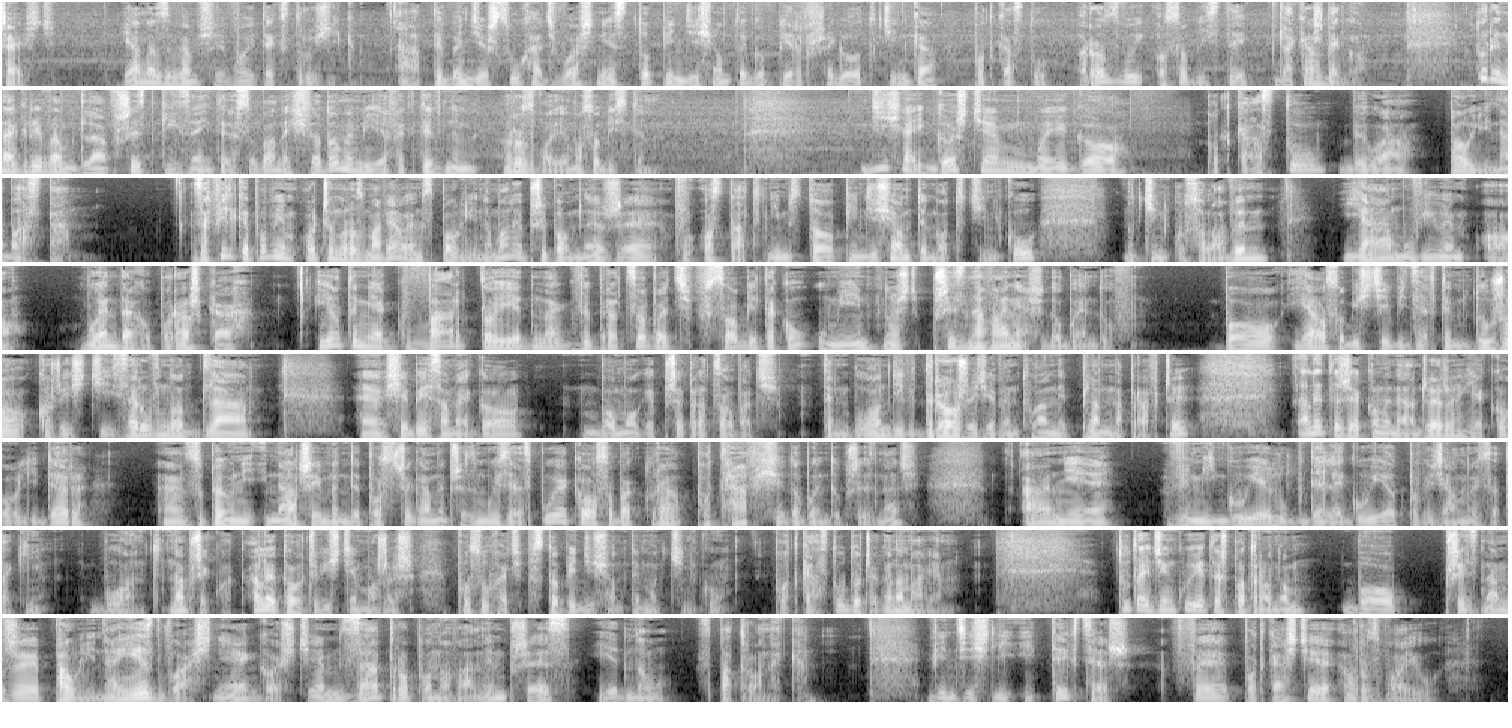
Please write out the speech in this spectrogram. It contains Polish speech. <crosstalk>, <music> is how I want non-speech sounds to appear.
Cześć, ja nazywam się Wojtek Struzik, a Ty będziesz słuchać właśnie 151 odcinka podcastu Rozwój Osobisty dla Każdego, który nagrywam dla wszystkich zainteresowanych świadomym i efektywnym rozwojem osobistym. Dzisiaj gościem mojego podcastu była Paulina Basta. Za chwilkę powiem, o czym rozmawiałem z Pauliną, ale przypomnę, że w ostatnim 150 odcinku, odcinku solowym, ja mówiłem o błędach, o porażkach i o tym, jak warto jednak wypracować w sobie taką umiejętność przyznawania się do błędów. Bo ja osobiście widzę w tym dużo korzyści, zarówno dla e, siebie samego, bo mogę przepracować ten błąd i wdrożyć ewentualny plan naprawczy, ale też jako menadżer, jako lider e, zupełnie inaczej będę postrzegany przez mój zespół jako osoba, która potrafi się do błędu przyznać, a nie wymiguje lub deleguje odpowiedzialność za taki błąd. Na przykład, ale to oczywiście możesz posłuchać w 150 odcinku podcastu, do czego namawiam. Tutaj dziękuję też patronom, bo przyznam, że Paulina jest właśnie gościem zaproponowanym przez jedną z patronek. Więc jeśli i ty chcesz w podcaście o rozwoju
